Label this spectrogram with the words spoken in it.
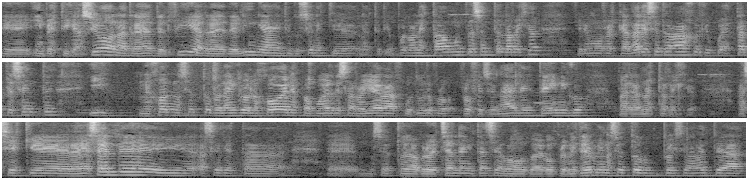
eh, investigación a través del FI, a través de líneas, instituciones que en este tiempo no han estado muy presentes en la región. Queremos rescatar ese trabajo y que pueda estar presente y mejor, ¿no es cierto?, con ahí con los jóvenes para poder desarrollar a futuros profesionales, técnicos para nuestra región. Así es que agradecerle y hacer esta eh, ¿no cierto? aprovechar la instancia como para comprometerme ¿no cierto? próximamente a,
